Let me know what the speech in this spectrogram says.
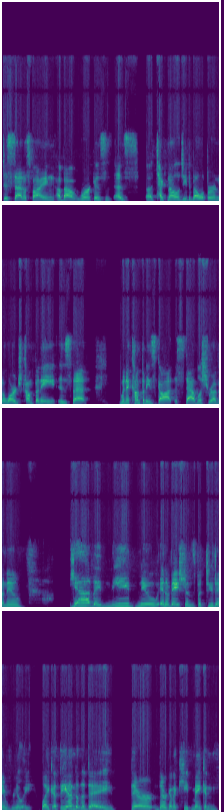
dissatisfying about work as as a technology developer in a large company is that when a company's got established revenue, yeah, they need new innovations, but do they really? Like at the end of the day, they're they're going to keep making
